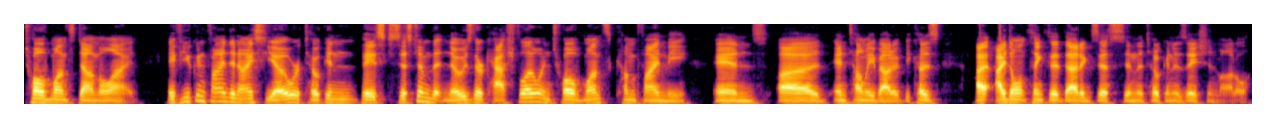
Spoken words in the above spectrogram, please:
12 months down the line. If you can find an ICO or token based system that knows their cash flow in 12 months, come find me and uh, and tell me about it because I, I don't think that that exists in the tokenization model.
